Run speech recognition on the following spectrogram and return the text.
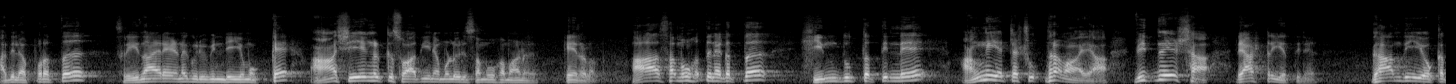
അതിലപ്പുറത്ത് ശ്രീനാരായണ ഗുരുവിന്റെയും ഒക്കെ ആശയങ്ങൾക്ക് സ്വാധീനമുള്ള ഒരു സമൂഹമാണ് കേരളം. ആ സമൂഹത്തിനകത്ത് ഹിന്ദുത്വത്തിന്റെ അങ്ങേയറ്റ ക്ഷുദ്രമായ വിദ്വേഷ രാഷ്ട്രീയത്തിന് ഗാന്ധിയൊക്കെ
